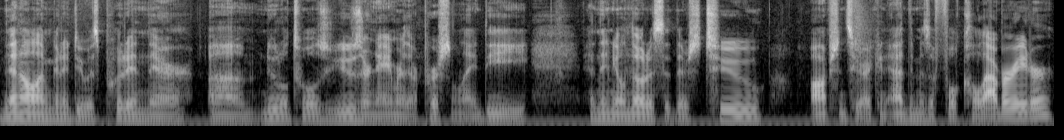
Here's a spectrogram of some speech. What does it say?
then all I'm going to do is put in their um, Noodle Tools username or their personal ID and then you'll notice that there's two options here. I can add them as a full collaborator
